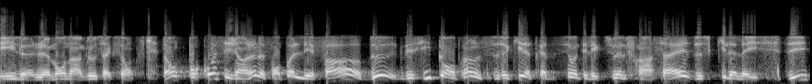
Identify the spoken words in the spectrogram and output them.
et le, monde anglo-saxon. Donc, pourquoi ces gens-là ne font pas l'effort de d'essayer de comprendre ce qu'est la tradition intellectuelle française, de ce qu'est la laïcité,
